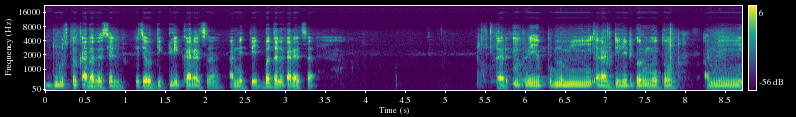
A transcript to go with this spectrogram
दुरुस्त करायचं असेल त्याच्यावरती क्लिक करायचं आणि ते बदल करायचा. तर इकडे हे पूर्ण मी याला डिलीट करून घेतो. आणि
